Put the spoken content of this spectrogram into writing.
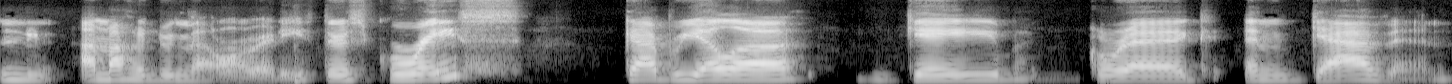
I'm not doing that already. There's Grace, Gabriella, Gabe, Greg, and Gavin.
